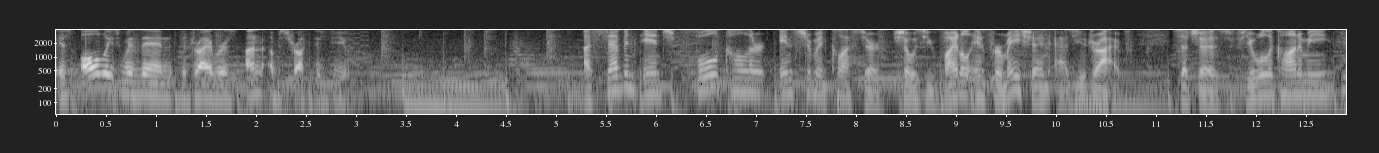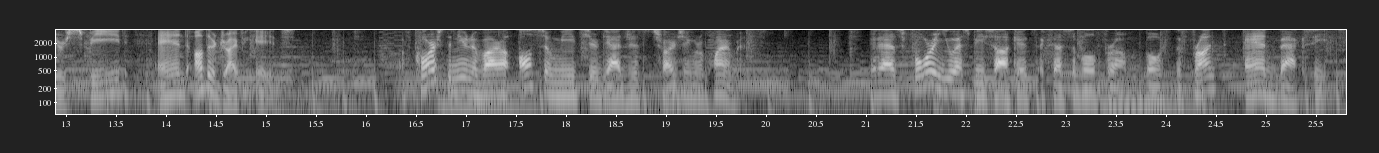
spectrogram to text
is always within the driver's unobstructed view. A 7-inch full-color instrument cluster shows you vital information as you drive, such as fuel economy, your speed, and other driving aids. Of course, the new Navara also meets your gadget's charging requirements. It has four USB sockets accessible from both the front and back seats.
